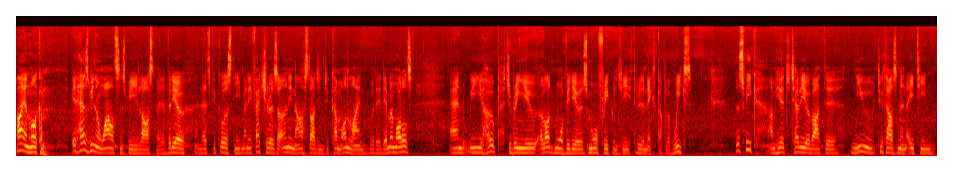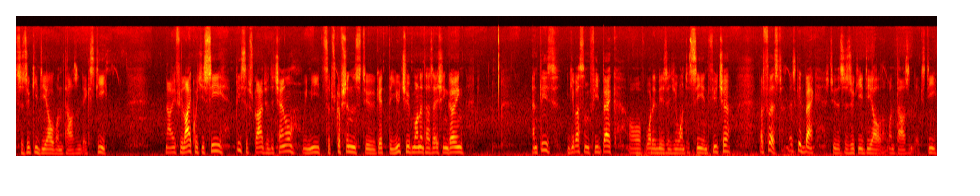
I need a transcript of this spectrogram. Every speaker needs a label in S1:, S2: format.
S1: Hi and welcome. It has been a while since we last made a video and that's because the manufacturers are only now starting to come online with their demo models and we hope to bring you a lot more videos more frequently through the next couple of weeks. This week I'm here to tell you about the new 2018 Suzuki DL1000 XT. Now if you like what you see please subscribe to the channel. We need subscriptions to get the YouTube monetization going and please give us some feedback of what it is that you want to see in future. But first let's get back to the Suzuki DL1000 XT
